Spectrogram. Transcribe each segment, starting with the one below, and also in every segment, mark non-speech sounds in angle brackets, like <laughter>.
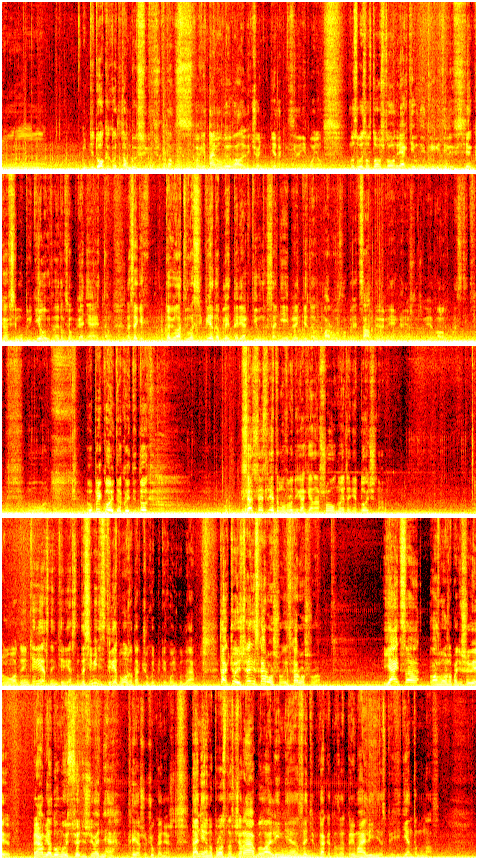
дедок какой-то там бывший, что-то там во Вьетнаме воевал или что, я так сильно не понял. Но смысл в том, что он реактивные двигатели все, ко всему приделывает, на этом всем гоняет. Там, на всяких довел от велосипеда, блядь, до реактивных саней, блядь, где-то Мороза, блядь, Санты, вернее, конечно же, нет, Мороза, простите. Вот. Ну, прикольный такой дедок. 66 лет ему вроде как я нашел, но это не точно. Вот, интересно, интересно. До 70 лет можно так чухать потихоньку, да. Так, что, из, из хорошего, из хорошего. Яйца, возможно, подешевеют. Прям, я думаю, с сегодняшнего дня. Да я шучу, конечно. Да не, ну просто вчера была линия с этим, как это называется, прямая линия с президентом у нас.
